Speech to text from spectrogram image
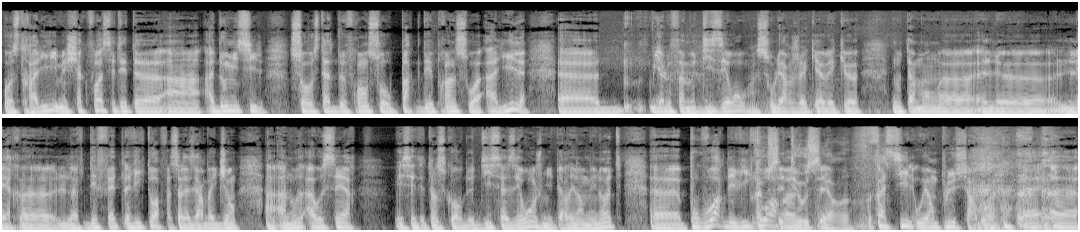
Australie, mais chaque fois c'était euh, à domicile, soit au Stade de France, soit au Parc des Princes, soit à Lille. Euh, il y a le fameux 10-0 hein, sous l'ère Jacquet avec euh, notamment euh, le- l'ère, euh, la défaite, la victoire face à l'Azerbaïdjan à, à Auxerre. Et c'était un score de 10 à 0, je m'y perdais dans mes notes. Euh, pour voir des victoires C'était euh, au cerf. hein. faciles, oui en plus Charbon. Euh,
